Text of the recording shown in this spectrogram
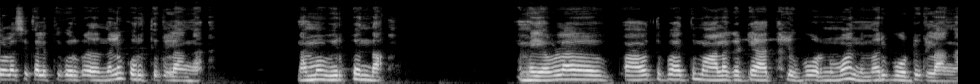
துளசி கலத்தி கொறுக்கிறதா இருந்தாலும் கொறுத்துக்கலாங்க நம்ம விருப்பம்தான். நம்ம எவ்வளோ பார்த்து பார்த்து மாலை கட்டி ஆத்தாளுக்கு போடணுமோ அந்த மாதிரி போட்டுக்கலாங்க.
